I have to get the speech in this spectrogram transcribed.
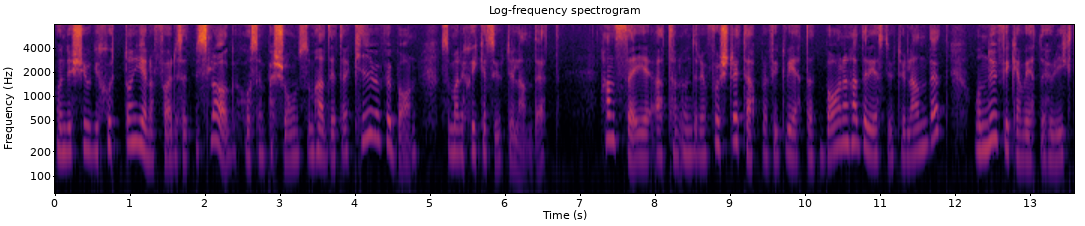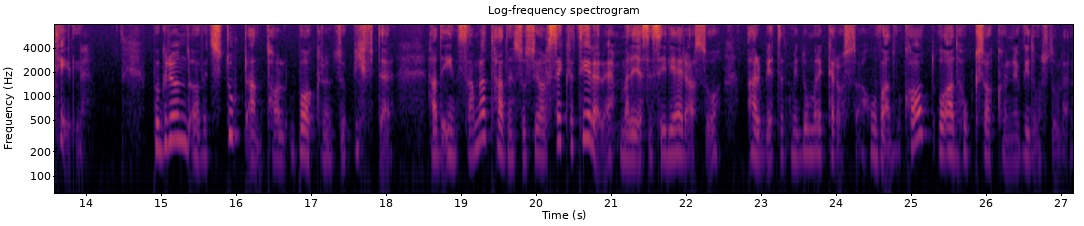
Under 2017 genomfördes ett beslag hos en person som hade ett arkiv över barn som hade skickats ut ur landet. Han säger att han under den första etappen fick veta att barnen hade rest ut ur landet och nu fick han veta hur det gick till. På grund av ett stort antal bakgrundsuppgifter hade insamlat hade en socialsekreterare, Maria Cecilia Eraso, arbetat med domare Carossa. Hon var advokat och ad hoc sakkunnig vid domstolen.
